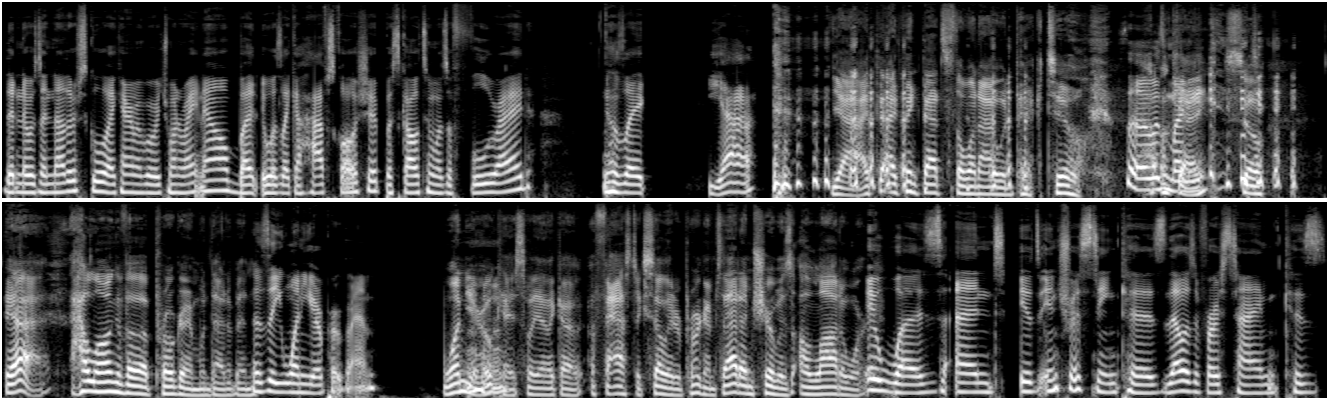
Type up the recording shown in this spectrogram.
Then there was another school. I can't remember which one right now, but it was like a half scholarship, but Carleton was a full ride. I was like, yeah. yeah, I, th- I think that's the one I would pick too. So it was okay. money. so, yeah. How long of a program would that have been? It was a one year program. One year, mm-hmm. okay. So yeah, like a, a fast accelerator program. So that I'm sure was a lot of work. It was, and it was interesting because that was the first time. Because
